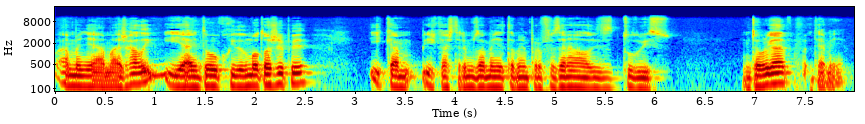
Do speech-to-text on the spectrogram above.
Amanhã há mais Rally e há então a corrida de MotoGP. E cá, e cá estaremos amanhã também para fazer a análise de tudo isso. Muito obrigado, até amanhã.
